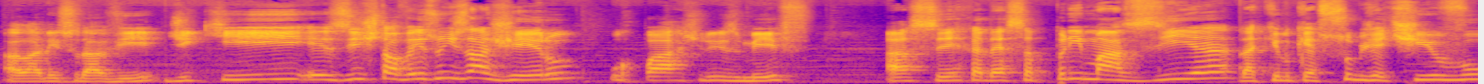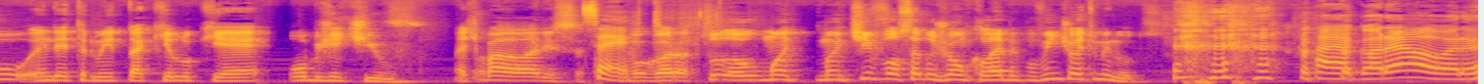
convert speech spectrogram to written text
a Larissa Davi, de que existe talvez um exagero por parte do Smith acerca dessa primazia daquilo que é subjetivo em detrimento daquilo que é objetivo. Mete bala, Larissa. Certo. Agora, eu mantive você do João Kleber por 28 minutos. ah, agora é a hora.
